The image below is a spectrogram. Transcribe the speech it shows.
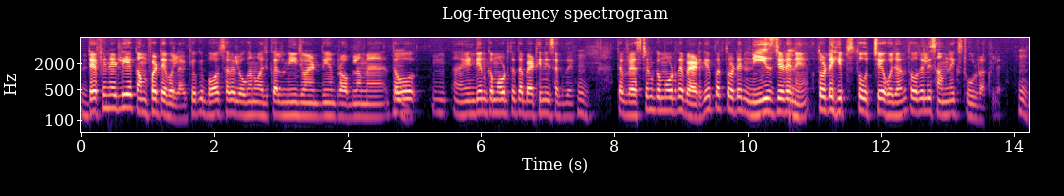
ਡੈਫੀਨਿਟਲੀ ਇਹ ਕੰਫਰਟੇਬਲ ਹੈ ਕਿਉਂਕਿ ਬਹੁਤ ਸਾਰੇ ਲੋਕਾਂ ਨੂੰ ਅੱਜਕੱਲ ਨੀ ਜੁਆਇੰਟ ਦੀਆਂ ਪ੍ਰੋਬਲਮ ਹੈ ਤਾਂ ਉਹ ਇੰਡੀਅਨ ਕਮੋਡ ਤੇ ਤਾਂ ਬੈਠ ਹੀ ਨਹੀਂ ਸਕਦੇ। ਤਾਂ ਵੈਸਟਰਨ ਕਮੋਡ ਤੇ ਬੈਠ ਗਏ ਪਰ ਤੁਹਾਡੇ ਨੀਜ਼ ਜਿਹੜੇ ਨੇ ਤੁਹਾਡੇ ਹਿਪਸ ਤੋਂ ਉੱਚੇ ਹੋ ਜਾਣ ਤਾਂ ਉਹਦੇ ਲਈ ਸਾਹਮਣੇ ਇੱਕ ਸਟੂਲ ਰੱਖ ਲਿਆ। ਹੂੰ।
